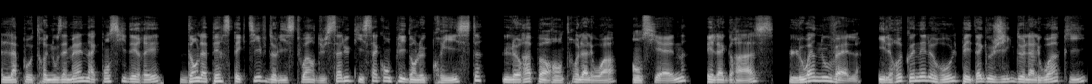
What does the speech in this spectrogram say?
l'apôtre nous amène à considérer, dans la perspective de l'histoire du salut qui s'accomplit dans le Christ, le rapport entre la loi, ancienne, et la grâce, loi nouvelle. Il reconnaît le rôle pédagogique de la loi qui,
